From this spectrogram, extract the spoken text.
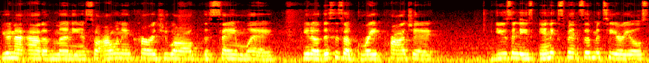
you're not out of money. And so I want to encourage you all the same way. You know, this is a great project using these inexpensive materials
